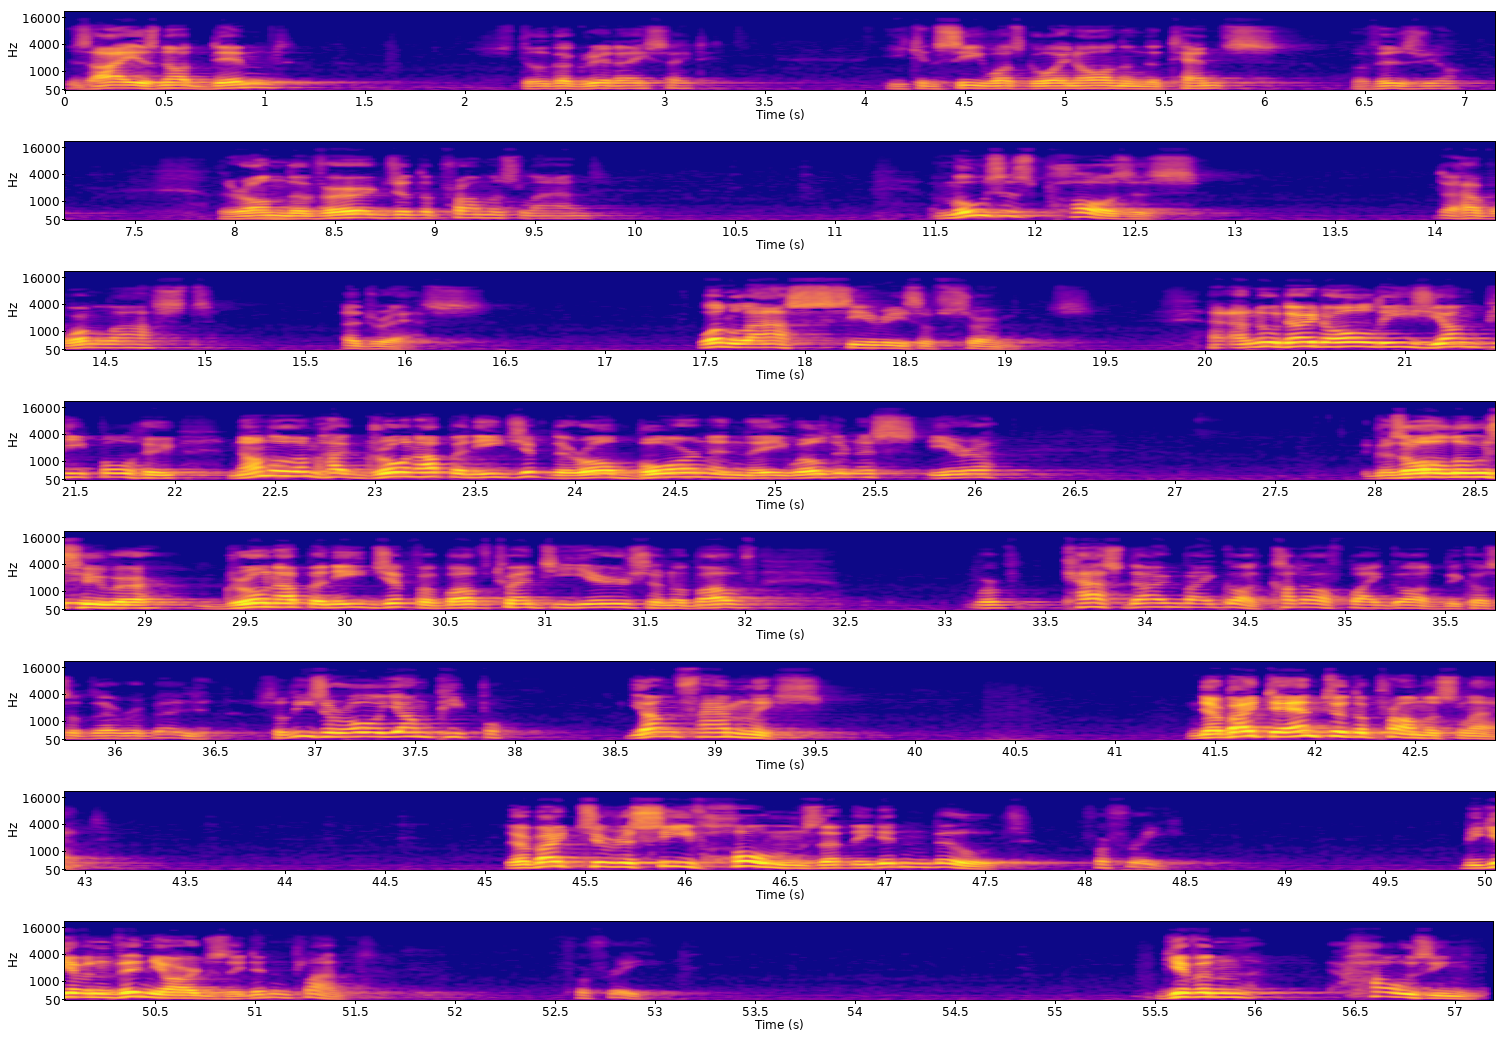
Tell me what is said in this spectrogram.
His eye is not dimmed, still got great eyesight. He can see what's going on in the tents of Israel. They're on the verge of the promised land. Moses pauses to have one last address, one last series of sermons. And no doubt all these young people who, none of them had grown up in Egypt, they're all born in the wilderness era. Because all those who were grown up in Egypt above 20 years and above were cast down by God, cut off by God because of their rebellion. So these are all young people, young families. They're about to enter the promised land. They're about to receive homes that they didn't build for free be given vineyards they didn't plant for free, given housing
